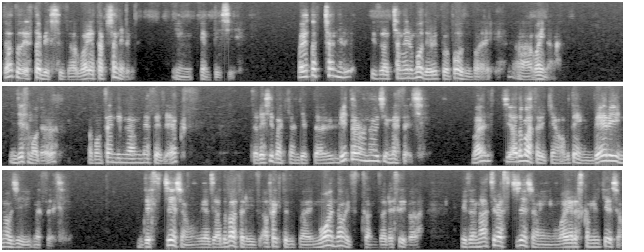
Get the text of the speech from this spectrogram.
does establish the wiretap channel in MPC. Wiretap channel is a channel model proposed by uh, Wyner. In this model, upon sending a message X, the receiver can get a little noisy message, while the adversary can obtain very noisy message. This situation where the adversary is affected by more noise than the receiver is a natural situation in wireless communication.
